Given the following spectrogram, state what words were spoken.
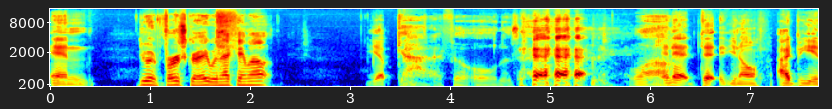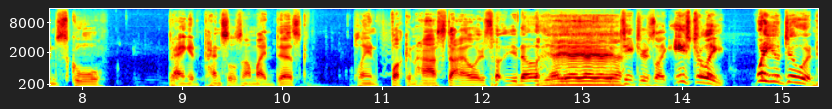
And You were in first grade when that came out. yep, God, I feel old as. wow. and that, that you know I'd be in school, banging pencils on my desk, playing fucking hostile or something. You know. Yeah, yeah, yeah, yeah, The yeah. teacher's like, Easterly, what are you doing?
